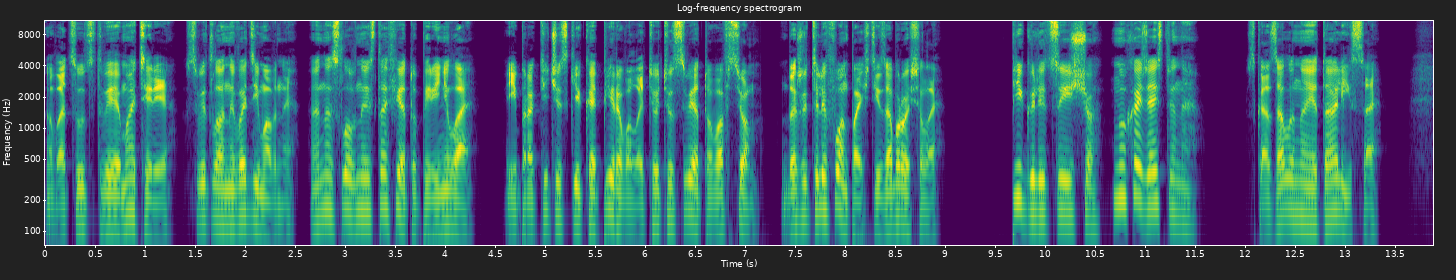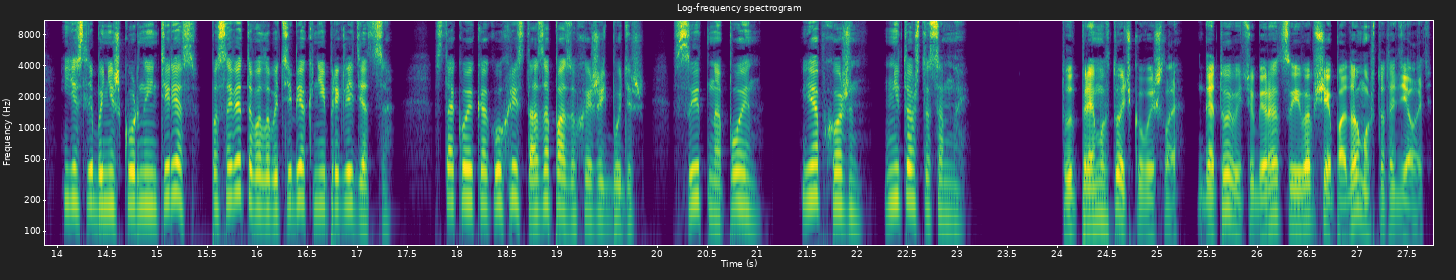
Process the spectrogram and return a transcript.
В отсутствие матери, Светланы Вадимовны, она словно эстафету переняла и практически копировала тетю Свету во всем. Даже телефон почти забросила. «Пигалица еще, но хозяйственная», — сказала на это Алиса. «Если бы не шкурный интерес, посоветовала бы тебе к ней приглядеться. С такой, как у Христа, за пазухой жить будешь. Сыт, напоен и обхожен, не то что со мной». Тут прямо в точку вышло. Готовить, убираться и вообще по дому что-то делать.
